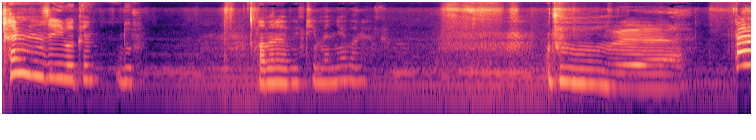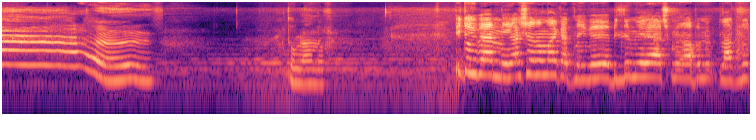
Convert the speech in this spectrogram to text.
Kendinize iyi bakın. Dur. Kamerayı büyüteyim ben niye böyle yapıyorum? Dur lan dur. Videoyu beğenmeyi, aşağıdan like atmayı ve bildirimleri açmayı, abone lan dur.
